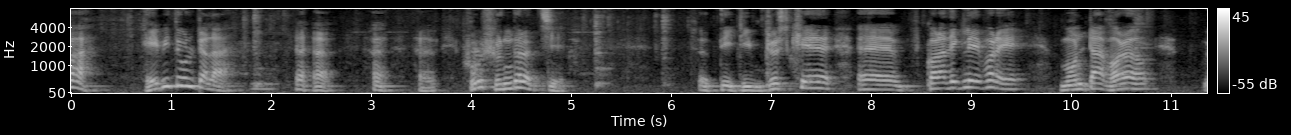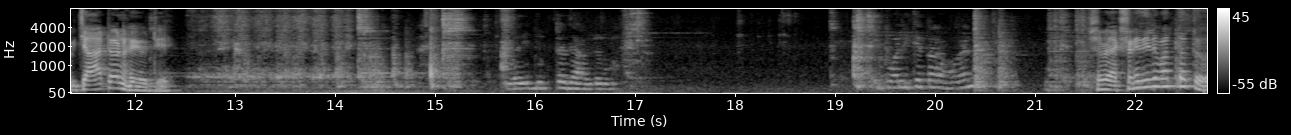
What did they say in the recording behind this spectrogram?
বাহ হেভি তো উল্টালা খুব সুন্দর হচ্ছে। সত্যি ডিম টোস্ট খেয়ে করা দেখলে এরপরে মনটা বড় চাটন হয়ে ওঠে। এই দুধটা জাল দেবো। একটু তো আর হবে না। সব একসঙ্গে দিলে পারতা তো।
